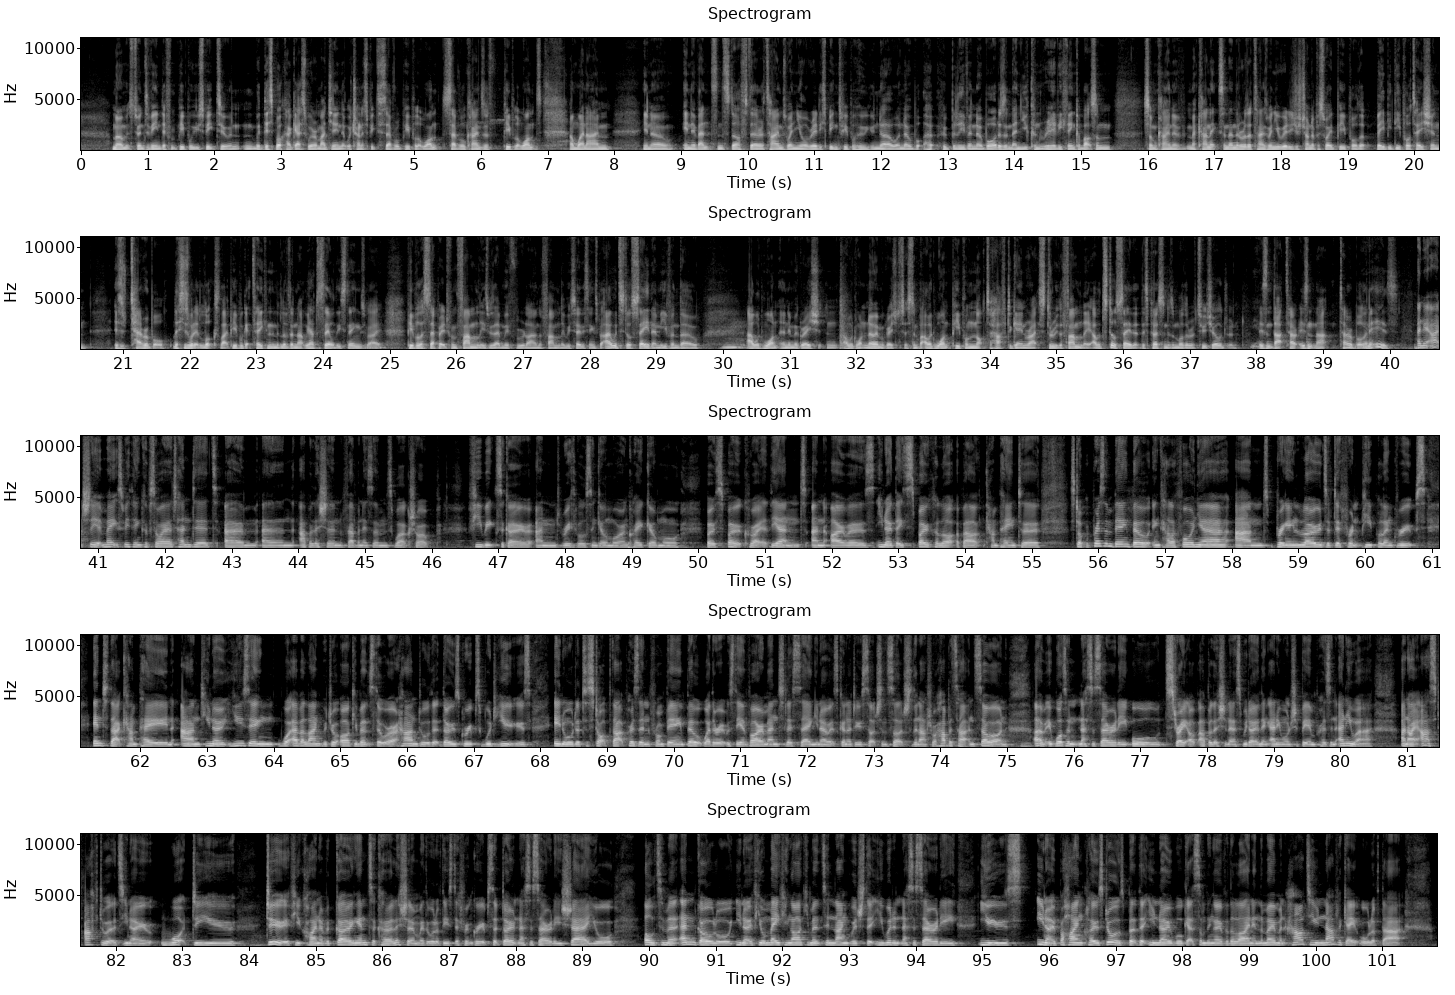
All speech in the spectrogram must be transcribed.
moments to intervene, different people you speak to. And, and, with this book, I guess we're imagining that we're trying to speak to several people at once, several kinds of people at once. And when I'm, you know, in events and stuff, there are times when you're really speaking to people who you know or know who believe in no borders, and then you can really think about some some kind of mechanics. And then there are other times when you're really just trying to persuade people that maybe deportation is terrible. This is what it looks like. People get taken in the middle of the night. We have to say all these things, right? People are separated from families. We then we rely on the family. We say these things, but I would still say them, even though mm. I would want an immigration. I would want no immigration system, but I would want people not to have to gain rights through the family. I would still say that this person is a mother of two children. Yeah. Isn't that ter- isn't that terrible? And it is. And it actually it makes me think of. So I attended um, an abolition feminisms workshop a few weeks ago, and Ruth Wilson Gilmore and Craig Gilmore both spoke right at the end. And I was, you know, they spoke a lot about campaign to stop a prison being built in California and bringing loads of different people and groups into that campaign and you know using whatever language or arguments that were at hand or that those groups would use in order to stop that prison from being built whether it was the environmentalists saying you know it's going to do such and such to the natural habitat and so on mm. um, it wasn't necessarily all straight up abolitionists we don't think anyone should be in prison anywhere and i asked afterwards you know what do you do if you kind of are going into coalition with all of these different groups that don't necessarily share your ultimate end goal or you know if you're making arguments in language that you wouldn't necessarily use you know behind closed doors but that you know will get something over the line in the moment how do you navigate all of that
